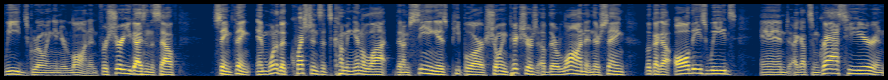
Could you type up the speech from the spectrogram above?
weeds growing in your lawn. And for sure, you guys in the south, same thing. And one of the questions that's coming in a lot that I'm seeing is people are showing pictures of their lawn and they're saying, look, I got all these weeds and I got some grass here and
